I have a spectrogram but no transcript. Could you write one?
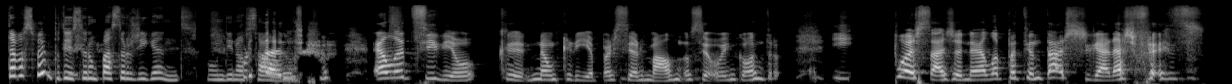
Estava-se bem, podia ser um pássaro gigante, ou um dinossauro. Portanto, ela decidiu que não queria parecer mal no seu encontro e pôs-se à janela para tentar chegar às fezes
